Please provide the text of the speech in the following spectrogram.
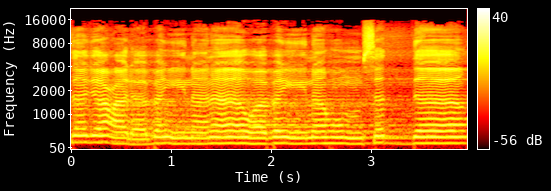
تجعل بيننا وبينهم سدا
